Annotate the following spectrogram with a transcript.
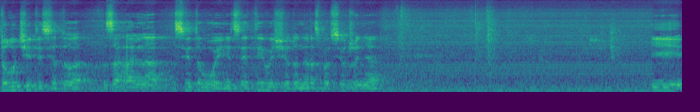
долучитися до загальносвітової ініціативи щодо нерозповсюдження і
